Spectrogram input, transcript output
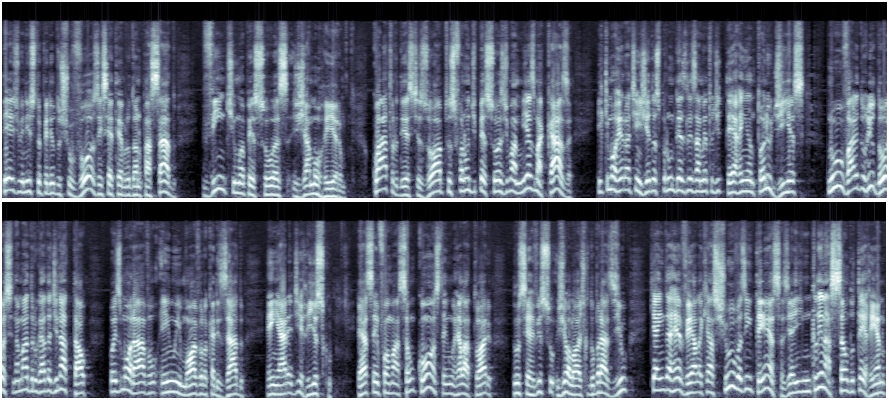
Desde o início do período chuvoso, em setembro do ano passado, 21 pessoas já morreram. Quatro destes óbitos foram de pessoas de uma mesma casa e que morreram atingidas por um deslizamento de terra em Antônio Dias, no Vale do Rio Doce, na madrugada de Natal, pois moravam em um imóvel localizado em área de risco. Essa informação consta em um relatório do Serviço Geológico do Brasil, que ainda revela que as chuvas intensas e a inclinação do terreno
